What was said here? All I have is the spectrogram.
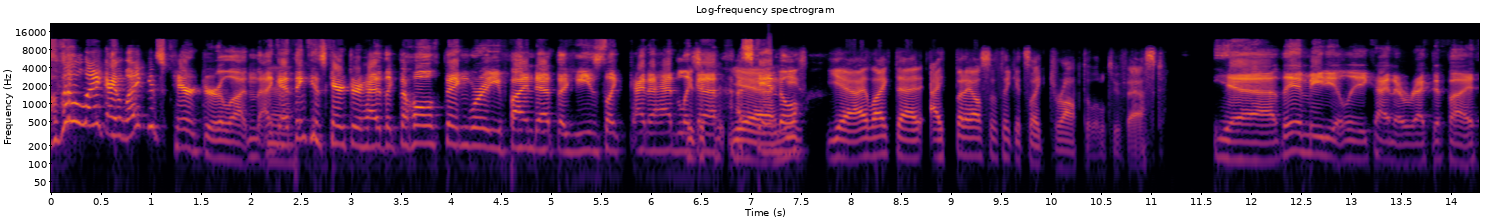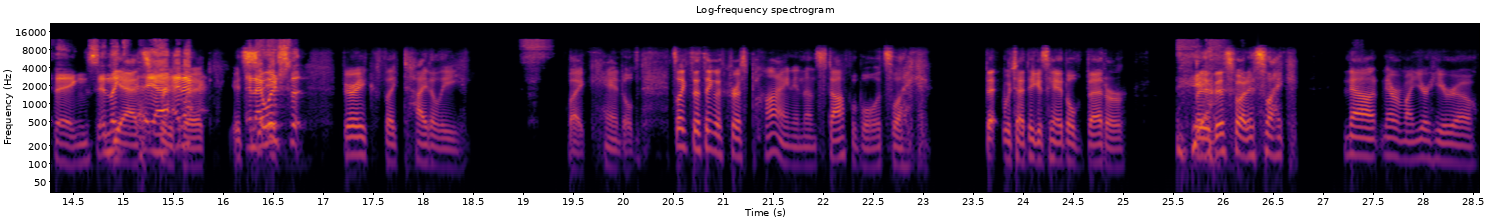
Although, like, I like his character a lot, and like, I think his character had like the whole thing where you find out that he's like kind of had like He's a, cr- a scandal. yeah, I like that. I but I also think it's like dropped a little too fast. Yeah, they immediately kind of rectify things, and like, yeah, it's yeah, pretty and I, quick. it's and I wish that very like tidily like handled. It's like the thing with Chris Pine in Unstoppable. It's like that, which I think is handled better. But yeah, in this one, it's like, no, never mind. You're a hero.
